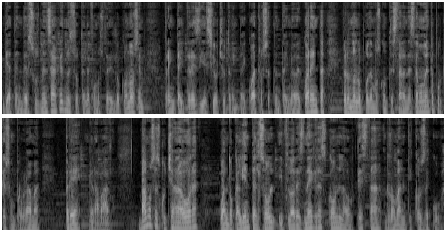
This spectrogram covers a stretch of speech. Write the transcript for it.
de atender sus mensajes. Nuestro teléfono ustedes lo conocen, 33 18 34 79 40, pero no lo podemos contestar en este momento porque es un programa pregrabado. Vamos a escuchar ahora Cuando calienta el sol y flores negras con la Orquesta Románticos de Cuba.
